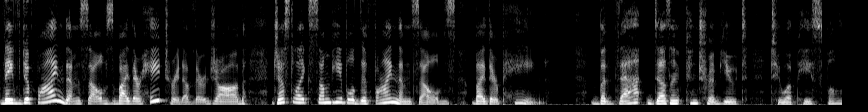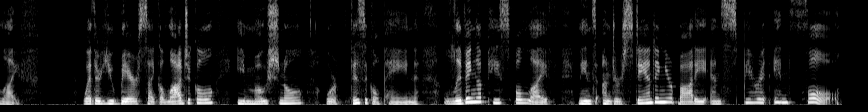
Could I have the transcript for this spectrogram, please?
They've defined themselves by their hatred of their job, just like some people define themselves by their pain. But that doesn't contribute to a peaceful life. Whether you bear psychological, emotional, or physical pain, living a peaceful life means understanding your body and spirit in full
